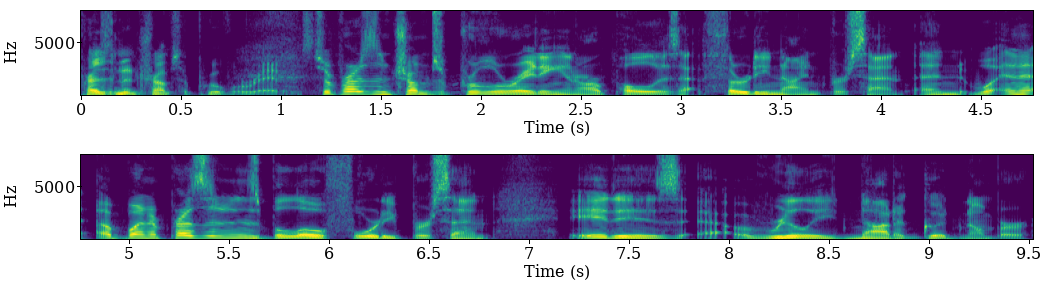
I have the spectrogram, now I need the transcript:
President Trump's approval rating. So President Trump's approval rating in our poll is at 39%. And when a president is below 40%, it is really not a good number.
